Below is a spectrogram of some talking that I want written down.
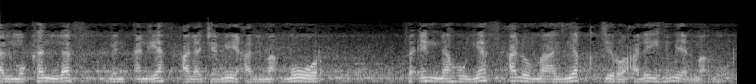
المكلف من أن يفعل جميع المأمور فإنه يفعل ما يقدر عليه من المأمور.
